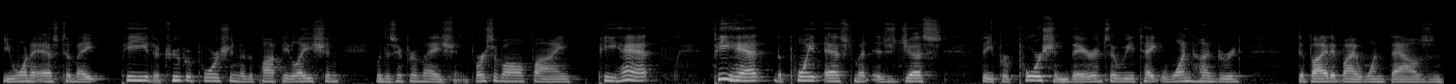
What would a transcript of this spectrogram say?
You want to estimate P, the true proportion of the population, with this information. First of all, find P hat. P hat, the point estimate is just the proportion there. And so we take 100 divided by 1,000,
